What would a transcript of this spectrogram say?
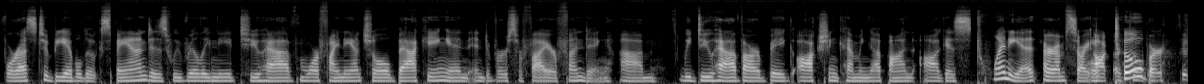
for us to be able to expand. Is we really need to have more financial backing and, and diversify our funding. Um, we do have our big auction coming up on August 20th, or I'm sorry, October. So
